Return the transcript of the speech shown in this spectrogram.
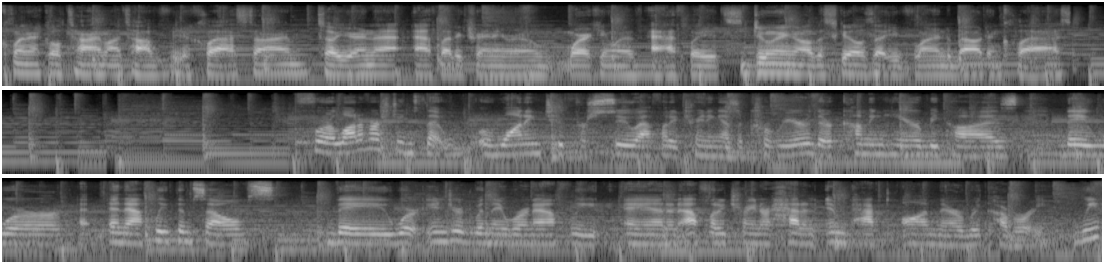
clinical time on top of your class time, so you're in that athletic training room working with athletes, doing all the skills that you've learned about in class. For a lot of our students that are wanting to pursue athletic training as a career, they're coming here because they were an athlete themselves, they were injured when they were an athlete, and an athletic trainer had an impact on their recovery. We've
